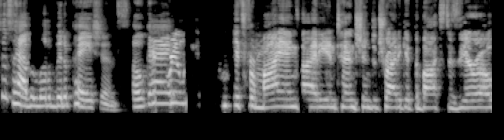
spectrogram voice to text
Just have a little bit of patience, okay? Really, it's for my anxiety and tension to try to get the box to zero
